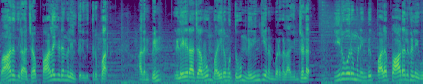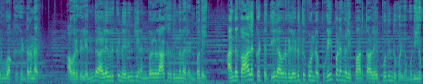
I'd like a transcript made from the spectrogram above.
பாரதி ராஜா பல இடங்களில் தெரிவித்திருப்பார். அதன்பின் இளையராஜாவும் வைரமுத்துவும் நெருங்கிய நண்பர்களாகின்றனர். இருவரும் இணைந்து பல பாடல்களை உருவாக்குகின்றனர். அவர்கள் எந்த அளவிற்கு நெருங்கிய நண்பர்களாக இருந்தனர் என்பதை அந்த காலகட்டத்தில் அவர்கள் எடுத்துக்கொண்ட புகைப்படங்களை பார்த்தாலே புரிந்து கொள்ள முடியும்.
